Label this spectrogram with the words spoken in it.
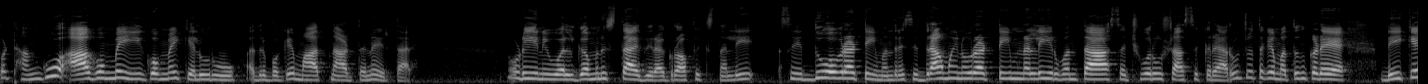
ಬಟ್ ಹಾಗೂ ಆಗೊಮ್ಮೆ ಈಗೊಮ್ಮೆ ಕೆಲವರು ಅದ್ರ ಬಗ್ಗೆ ಮಾತನಾಡ್ತಾನೆ ಇರ್ತಾರೆ. ನೋಡಿ, ನೀವು ಅಲ್ಲಿ ಗಮನಿಸ್ತಾ ಇದ್ದೀರಾ ಗ್ರಾಫಿಕ್ಸ್ನಲ್ಲಿ ಸಿದ್ದು ಅವರ ಟೀಮ್, ಅಂದರೆ ಸಿದ್ದರಾಮಯ್ಯನವರ ಟೀಮ್ನಲ್ಲಿ ಇರುವಂಥ ಸಚಿವರು, ಶಾಸಕರು ಯಾರು? ಜೊತೆಗೆ ಮತ್ತೊಂದು ಕಡೆ ಡಿ ಕೆ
